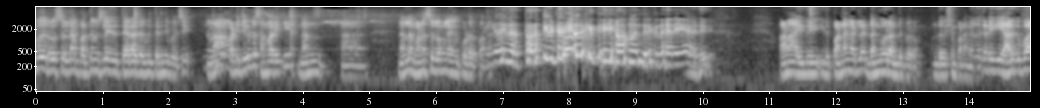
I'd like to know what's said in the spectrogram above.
போது ரோஸ் சொல்லிட்டான் பத்து நிமிஷத்துல இது தேராது அப்படின்னு தெரிஞ்சு போச்சு. நான் படிச்சுக்கிட்டு சம்பாதிக்க நன் நல்ல மனசுள்ளவங்களும் எங்க கூட இருப்பாங்க. ஐயோ இவரை துரத்தி விட்டதே அவருக்கு தெரியாம வந்திருக்கிறாரே. ஆனா இது இது பண்ணங்காட்டுல டங்கூர் அந்த போயிடும் இந்த விஷயம் பண்ணாங்க அந்த கடைக்கு யாருக்குப்பா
